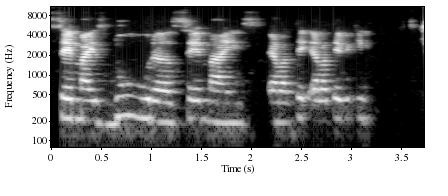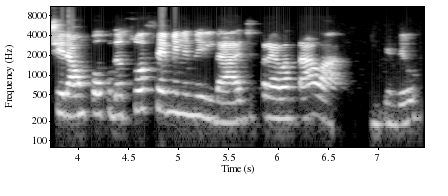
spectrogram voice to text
ser mais dura, ser mais, ela, te, ela teve que tirar um pouco da sua feminilidade para ela estar tá lá, entendeu?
